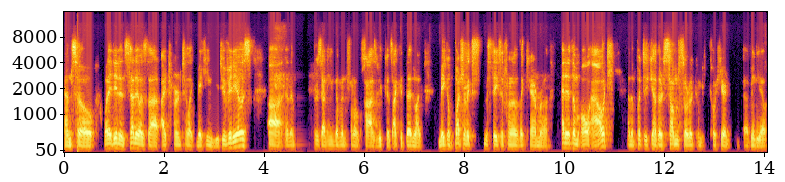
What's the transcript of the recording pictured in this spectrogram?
And so what I did instead was that I turned to like making YouTube videos uh, and then presenting them in front of class because I could then like make a bunch of ex- mistakes in front of the camera, edit them all out, and then put together some sort of co- coherent uh, video.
